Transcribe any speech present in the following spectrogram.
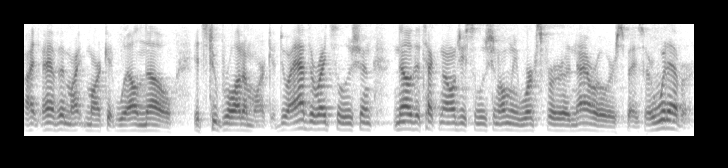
I have the right market? Well, no. It's too broad a market. Do I have the right solution? No, the technology solution only works for a narrower space or whatever.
